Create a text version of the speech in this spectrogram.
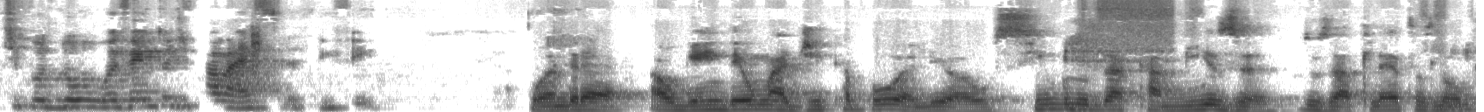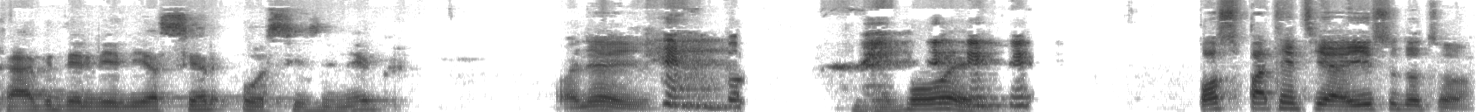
Tipo, do evento de palestras, enfim. O André, alguém deu uma dica boa ali, ó. O símbolo da camisa dos atletas low carb deveria ser o cisne negro. Olha aí. boa. Hein? Posso patentear isso, doutor?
